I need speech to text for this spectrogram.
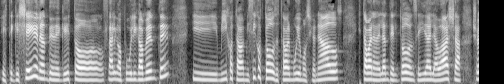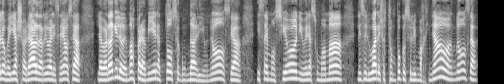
este, que lleguen antes de que esto salga públicamente. Y mi hijo estaba, mis hijos todos estaban muy emocionados, estaban adelante del todo, enseguida de la valla, yo los veía llorar de arriba del escenario, o sea, la verdad que lo demás para mí era todo secundario, ¿no? O sea, esa emoción y ver a su mamá en ese lugar, ellos tampoco se lo imaginaban, ¿no? O sea,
